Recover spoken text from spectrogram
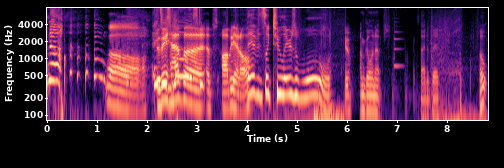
No. Oh, Do they have uh, most. a, a obby at all? They have it's like two layers of wool. I'm going up side of bed. Oh,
